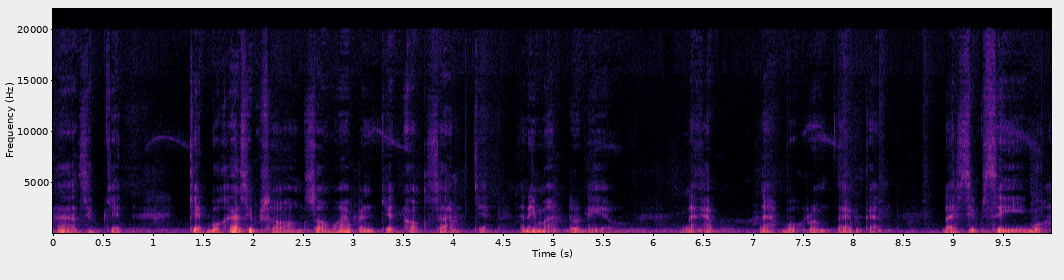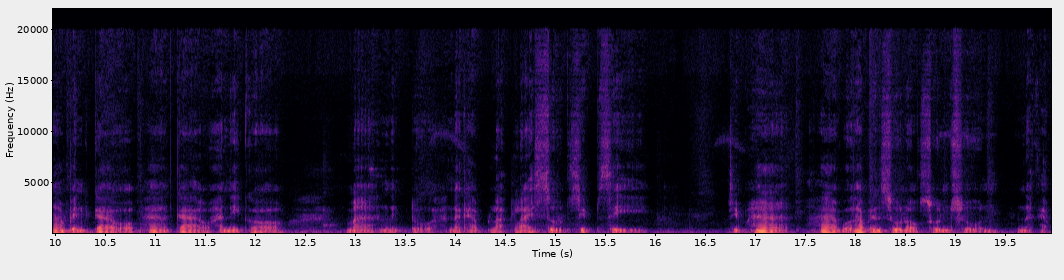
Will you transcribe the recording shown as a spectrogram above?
15 17 7บวก5 12 2บวก5เป็น 7 ออก 3 7 อันนี้มาตัวเดียวนะครับนะบวกรวมแต้มกันได้ 14 บวก 5 เป็น 9 ออก 5 9 อันนี้ก็มาในตัวนะครับ หลากหลายสูตร 14 15 5บวก5เป็น 0 ออก 0 0 นะครับ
